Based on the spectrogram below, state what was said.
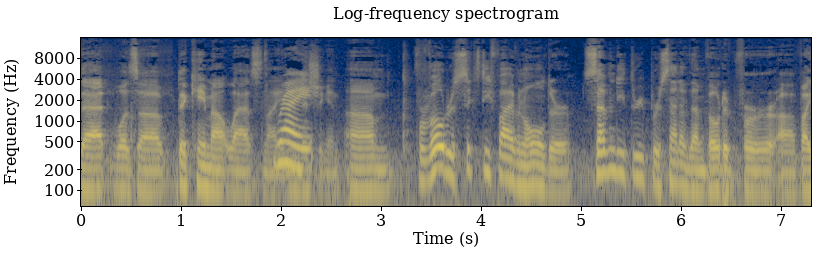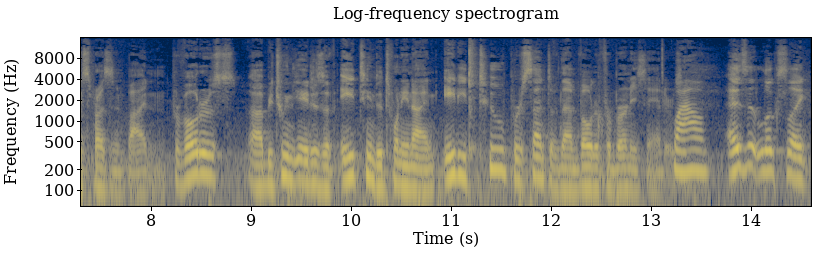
that was uh, that came out last night Right. in Michigan. Um, for voters 65 and older, 73 percent of them voted for uh, Vice President Biden. For voters uh, between the ages of 18 to 29, 82 percent of them voted for Bernie Sanders. Wow. As it looks like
